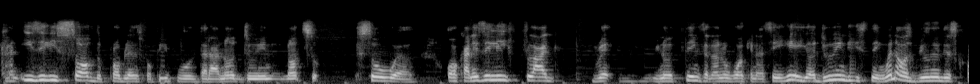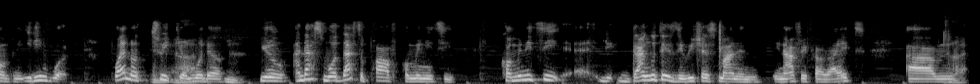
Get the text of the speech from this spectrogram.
can easily solve the problems for people that are not doing not so so well, or can easily flag you know things that are not working and say, hey, you're doing this thing. When I was building this company, it didn't work why not tweak yeah. your model? Mm. You know, and that's what that's the power of community. Community. Uh, Dangote is the richest man in in Africa, right? Um, right.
